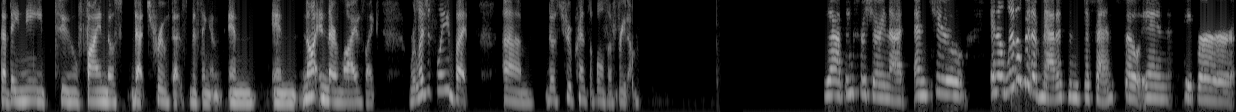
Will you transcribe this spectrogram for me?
that they need to find those that truth that's missing in in in not in their lives like religiously, but um, those true principles of freedom. Yeah, thanks for sharing that. And to, in a little bit of Madison's defense, so in paper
